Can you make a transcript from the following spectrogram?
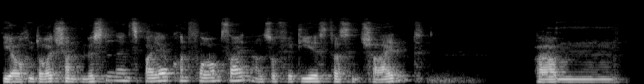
wie auch in Deutschland, müssen Inspire-konform sein. Also für die ist das entscheidend. Ähm,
